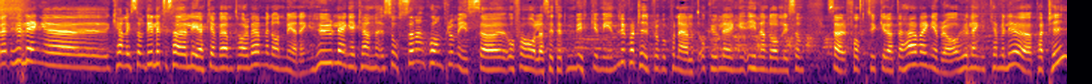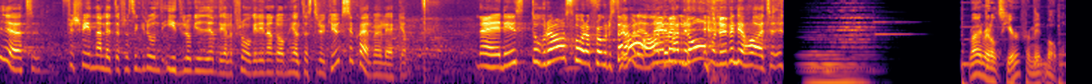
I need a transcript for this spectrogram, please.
Men hur länge kan liksom, det är lite så här leken vem tar vem i någon mening. Hur länge kan sossarna kompromissa och förhålla sig till ett mycket mindre parti proportionellt och hur länge innan de liksom, så här, folk tycker att det här var inget bra och hur länge kan Miljöpartiet försvinna lite från sin grundideologi i en del frågor innan de helt har strukit ut sig själva ur leken? Nej, det är stora och svåra frågor du ställer Maria. Ja, Nej, det var men- lång och nu vill jag ha ett Ryan Reynolds here from Mint Mobile.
